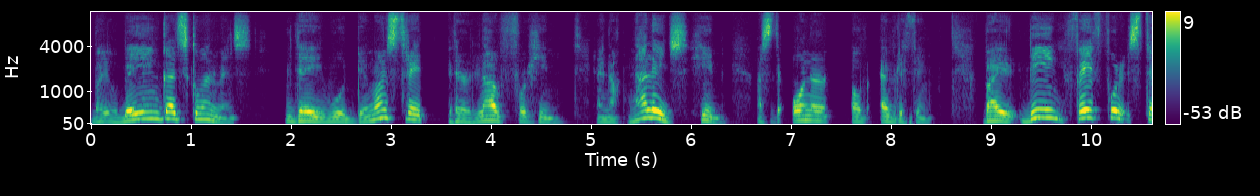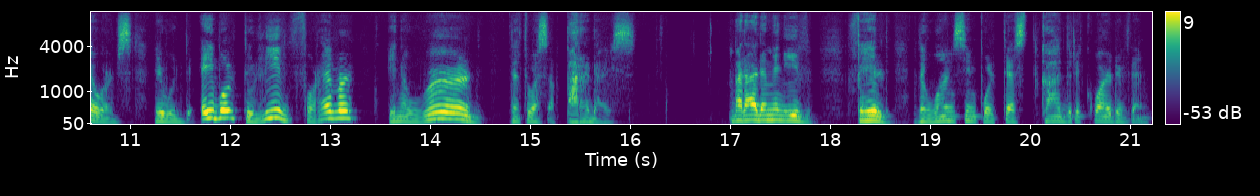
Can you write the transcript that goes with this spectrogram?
By obeying God's commandments, they would demonstrate their love for Him and acknowledge Him as the owner of everything. By being faithful stewards, they would be able to live forever in a world that was a paradise. But Adam and Eve failed the one simple test God required of them.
